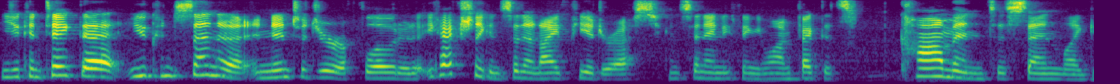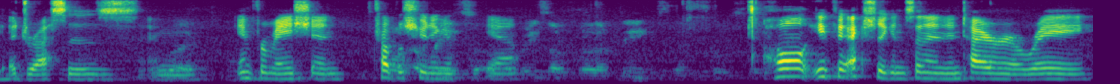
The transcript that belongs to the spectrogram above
you can take that. You can send a, an integer, a float. You actually can send an IP address. You can send anything you want. In fact, it's common to send like addresses and Right. information, troubleshooting. Arrays, yeah. Whole. If you actually can send an entire array,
